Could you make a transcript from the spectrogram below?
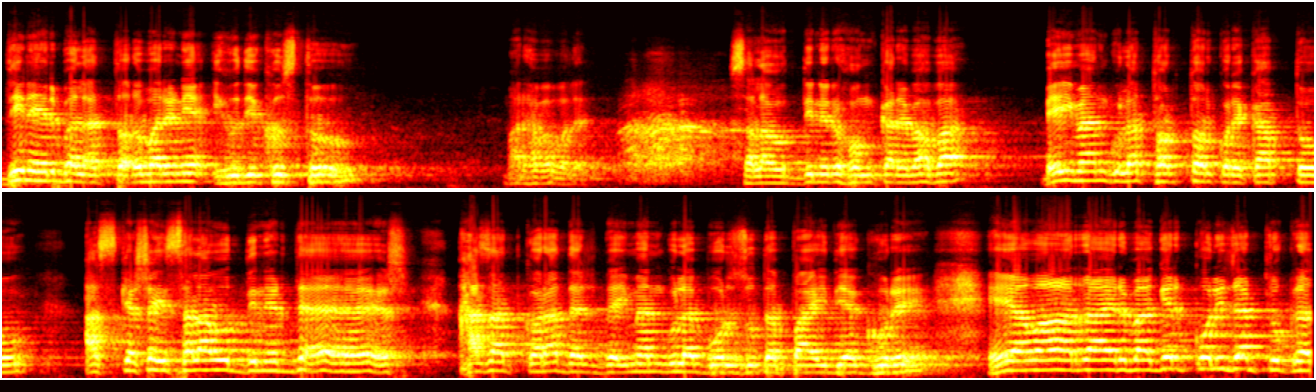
দিনের বেলা তরবারে নিয়ে ইহুদি খুঁজতো। মারহাবা বলেন। সালাউদ্দিনের হুঙ্কারে বাবা বেঈমানগুলা থর করে কাঁপতো। আজকে সেই সালাউদ্দিনের দেশ, আজাদ করা দেশ বেঈমানগুলা বরজুতা পাই দিয়ে ঘুরে, এ আমার রায়ের বাগের কলিজার টুকরা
